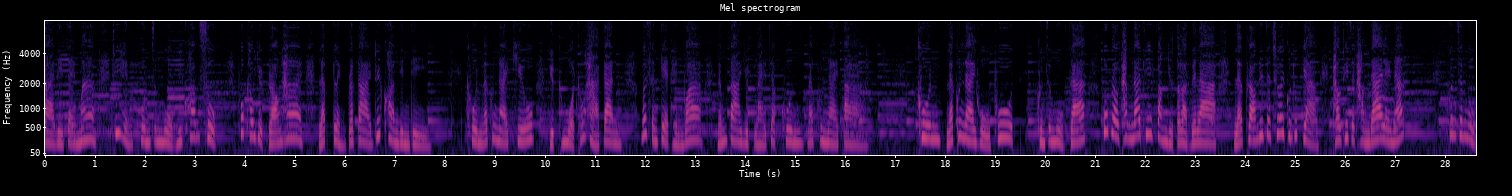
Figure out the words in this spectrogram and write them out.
ตาดีใจมาก ที่เห็นคุณจมูกมีความสุข พวกเขาหยุดร้องไห้ และเปล่งประกายด้วยความยินดี คุณและคุณนายคิ้ว หยุดขมวดเข้าหากัน เมื่อสังเกตเห็นว่าน้ำตาหยุดไหลจากคุณและคุณนายตา คุณและคุณนายหูพูด คุณจมูกจ้าพวกเราทำหน้าที่ฟังอยู่ตลอดเวลา และพร้อมที่จะช่วยคุณทุกอย่าง เท่าที่จะทำได้เลยนะ คุณจมูก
